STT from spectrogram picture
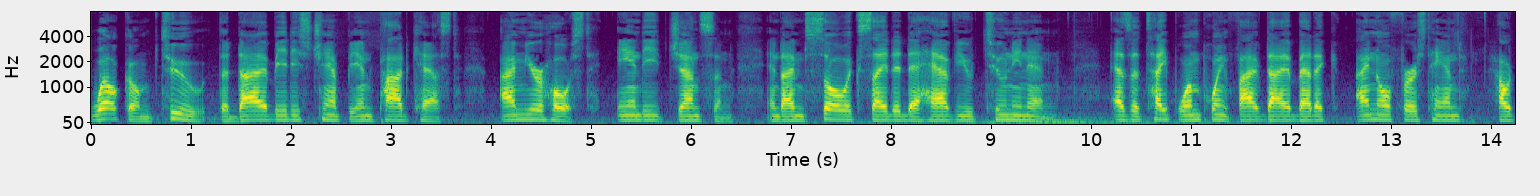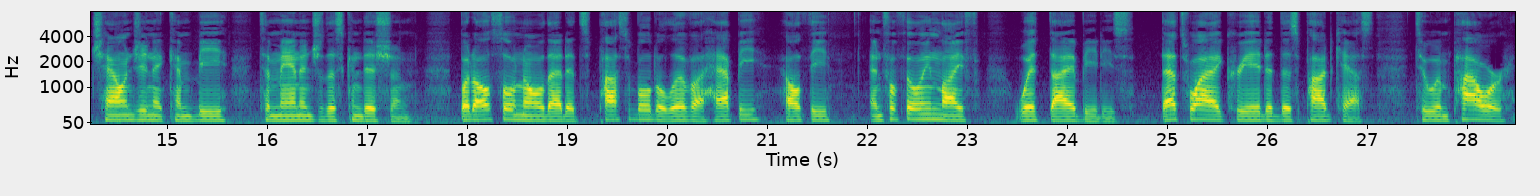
Welcome to the Diabetes Champion podcast. I'm your host, Andy Jensen, and I'm so excited to have you tuning in. As a type 1.5 diabetic, I know firsthand how challenging it can be to manage this condition, but also know that it's possible to live a happy, healthy, and fulfilling life with diabetes. That's why I created this podcast to empower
